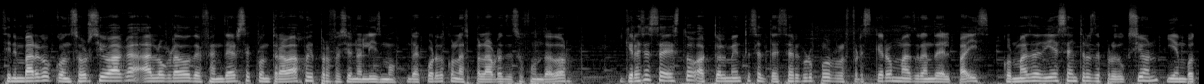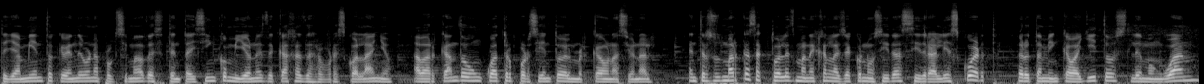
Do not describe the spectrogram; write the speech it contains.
Sin embargo, Consorcio Haga ha logrado defenderse con trabajo y profesionalismo, de acuerdo con las palabras de su fundador, y gracias a esto actualmente es el tercer grupo refresquero más grande del país, con más de 10 centros de producción y embotellamiento que venden un aproximado de 75 millones de cajas de refresco al año, abarcando un 4% del mercado nacional. Entre sus marcas actuales manejan las ya conocidas Sidral y Squirt, pero también Caballitos, Lemon One,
